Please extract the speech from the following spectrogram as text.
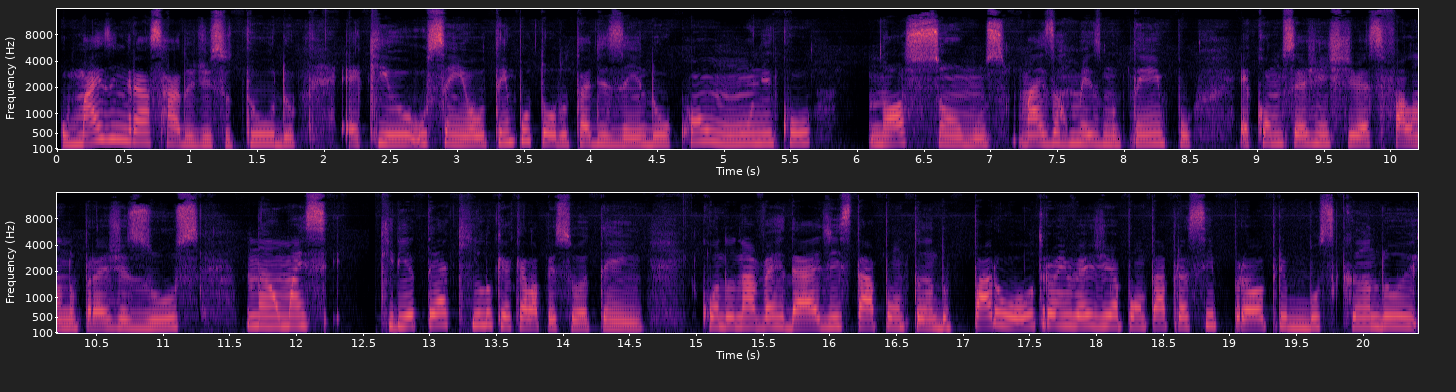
O mais engraçado disso tudo é que o Senhor o tempo todo está dizendo o quão único, nós somos, mas ao mesmo tempo é como se a gente estivesse falando para Jesus: não, mas queria ter aquilo que aquela pessoa tem, quando na verdade está apontando para o outro ao invés de apontar para si próprio, buscando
